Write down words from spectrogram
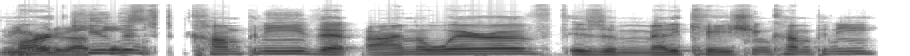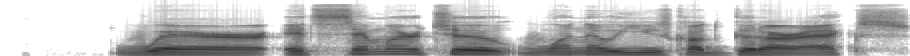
Have Mark about this? Cuban's company that I'm aware of is a medication company where it's similar to one that we use called GoodRx,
